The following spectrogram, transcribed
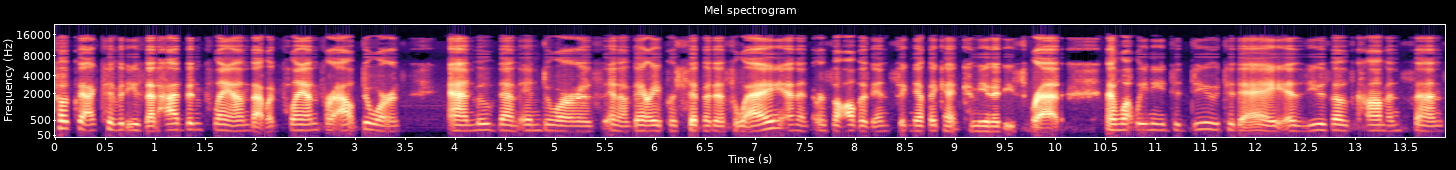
took the activities that had been planned, that would plan for outdoors, and move them indoors in a very precipitous way and it resulted in significant community spread. And what we need to do today is use those common sense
